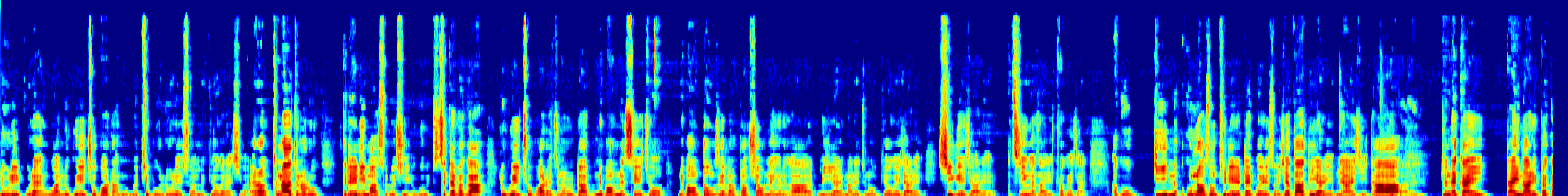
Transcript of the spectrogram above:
လူတွေကိုယ်တိုင်ကလူခွင့်ရေးချိုးပေါက်တာမျိုးမဖြစ်ဖို့လိုတယ်ဆိုတာမျိုးပြောခဲ့တာရှိပါတယ်အဲ့တော့ခဏကျွန်တော်တို့သတင်းတွေမှာဆိုလို့ရှိရင်အခုစစ်တပ်ဘက်ကလူခွင့်ရေးချိုးပေါက်တယ်ကျွန်တော်တို့ဒါနှစ်ပေါင်း20ကျော်နှစ်ပေါင်း30လောက်တောက်လျှောက်နိုင်ငံတကာမီဒီယာတွေမှာလည်းကျွန်တော်တို့ပြောခဲ့ကြတယ်ရှိခဲ့ကြတယ်အစီရင်ခံစာတွေထွက်ခဲ့ကြတယ်အခုဒီအခုနောက်ဆုံးဖြစ်နေတဲ့တိုက်ပွဲတွေဆိုအရသားတေးတွေအများကြီးရှိဒါဟုတ်ပါတယ်လက်နက်ကင်တိုင်းသားတွေဘက်က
